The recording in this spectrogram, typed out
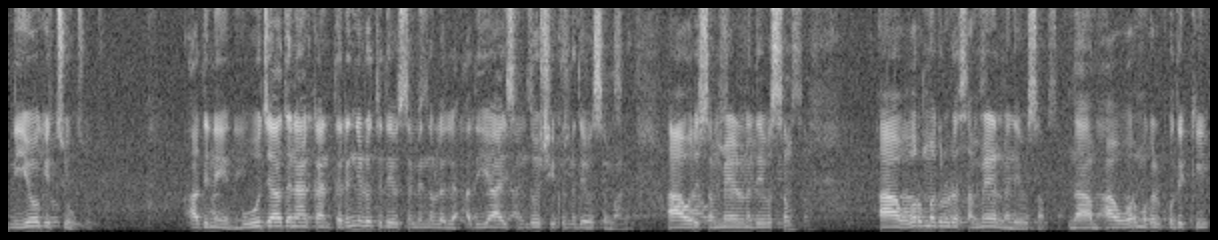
നിയോഗിച്ചു. അതിനെ ഭൂജാതനാക്കാൻ തിരഞ്ഞെടുത്ത ദിവസം എന്നുള്ള അതിയായി സന്തോഷിക്കുന്ന ദിവസമാണ്. ആ ഒരു സമ്മേളന ദിവസം ആ ഓർമ്മകളുടെ സമ്മേളന ദിവസം. നാം ആ ഓർമ്മകൾ പുതുക്കി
